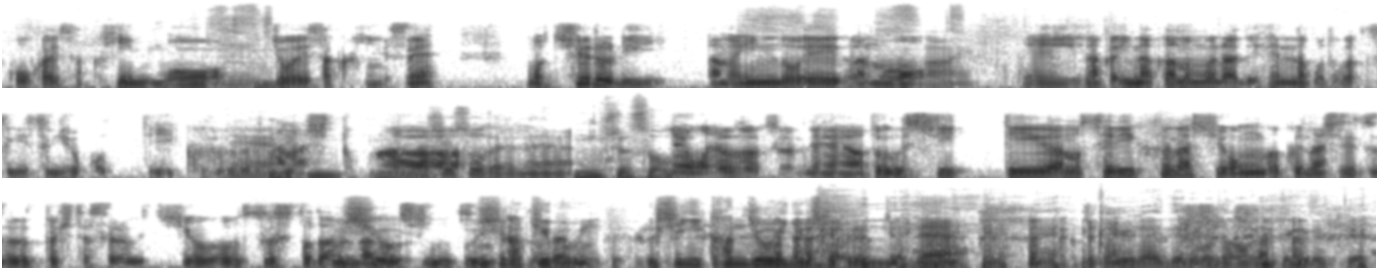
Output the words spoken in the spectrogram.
公開作品も、うん。上映作品ですね、もうチュルリ、あのインド映画の、はい。えーなんか田舎の村で変なことが次々起こっていくね話と面か、白そうだよね。面白そう。ね、面白そうですよね。あと、牛っていうあのセリフなし、音楽なしでずっとひたすら牛を映すと、だんだん牛に牛の気分。牛に感情移入してくるっていうね。考えてることが分かってくるっていう。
